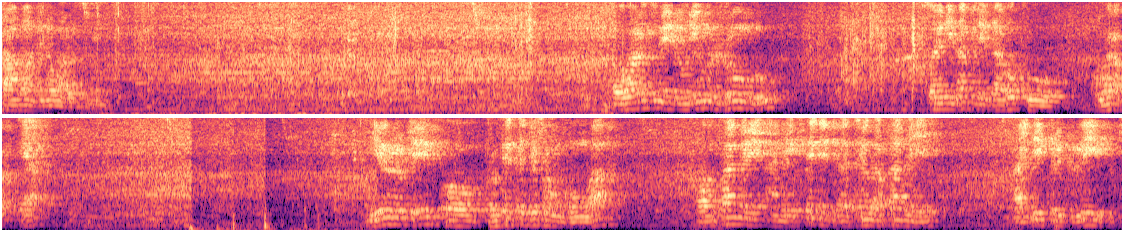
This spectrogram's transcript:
kamuzi n'uwa rozmere uwarozwe uri mu rujungu so niza kugezaho ku kubarakutsa Eulogy for Professor Joshua Mugumba, our family and extended Gasionga family are deeply grieved,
